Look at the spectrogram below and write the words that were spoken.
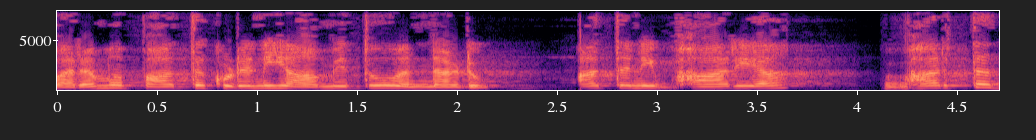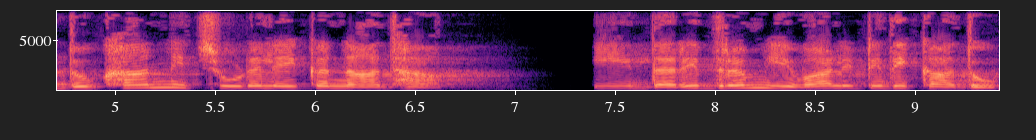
పరమ పాతకుడని ఆమెతో అన్నాడు. అతని భార్య భర్త దుఃఖాన్ని చూడలేక నాథ. ఈ దరిద్రం ఇవాళిటిది కాదు.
